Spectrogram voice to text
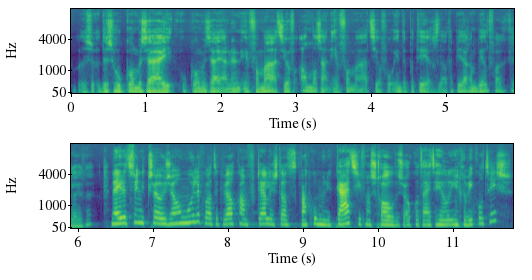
Dus, dus hoe, komen zij, hoe komen zij aan hun informatie of anders aan informatie? Of hoe interpreteren ze dat? Heb je daar een beeld van gekregen? Nee, dat vind ik sowieso moeilijk. Wat ik wel kan vertellen is dat het qua communicatie van school dus ook altijd heel ingewikkeld is.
